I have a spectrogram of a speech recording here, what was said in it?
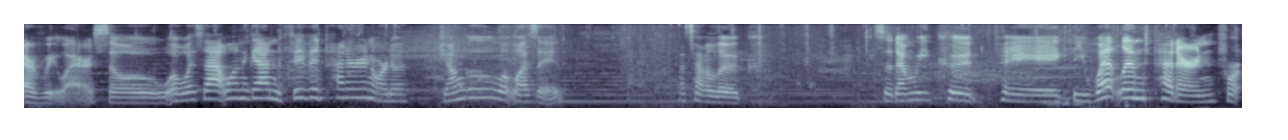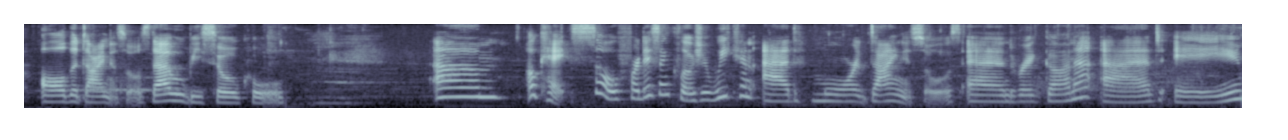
everywhere. So, what was that one again? The vivid pattern or the jungle? What was it? Let's have a look. So then we could pick the wetland pattern for all the dinosaurs. That would be so cool. Um, okay, so for this enclosure, we can add more dinosaurs. And we're gonna add a...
